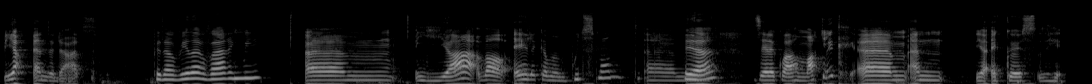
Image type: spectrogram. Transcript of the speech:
Ja, inderdaad. Heb je daar veel ervaring mee? Ehm, ja, wel, eigenlijk hebben we een poetsman. Ehm, Ja. Dat is eigenlijk wel gemakkelijk. Ehm, en ja, ik kuis he-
